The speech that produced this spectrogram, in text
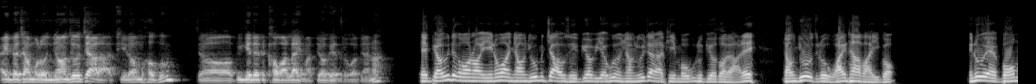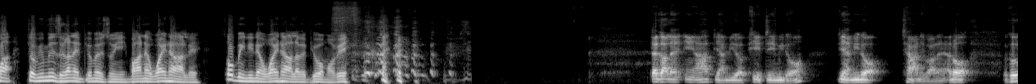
အဲ့ဒီအတွက်ကြောင့်မို့လို့ညောင်ကျိုးကြတာအဖြေတော့မဟုတ်ဘူးကျွန်တော်ပြီးခဲ့တဲ့တစ်ခါကလိုက်မှာပြောခဲ့သလိုပါဗျာနော်အဲပြောပြီးတကောင်တော့ရင်တော့ညောင်ကျိုးမကြောက်ဆိုပြီးပြောပြီးအခုညောင်ကျိုးကြတာဖြစ်မဟုတ်ဘူးလို့ပြောတော့တာလေညောင်ကျိုးကိုသူတို့ဝိုင်းထားပါပြီပေါ့ မင်းတို့ရဲ့ဘောမှာကြောင်ပြင်းပြင်းစကားနဲ့ပြောမယ်ဆိုရင်ဘာနဲ့ဝိုင်းထားတာလဲစော့ပင်လေးနဲ့ဝိုင်းထားတာပဲပြောမှာပဲတက်ကလည်းအင်အားပြန်ပြီးတော့ဖြည့်တင်းပြီးတော့ပြန်ပြီးတော့ချနေပါလေအဲ့တော့အခု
